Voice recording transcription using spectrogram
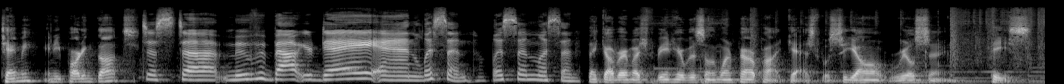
Tammy, any parting thoughts? Just uh, move about your day and listen, listen, listen. Thank y'all very much for being here with us on the One Power Podcast. We'll see y'all real soon. Peace.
